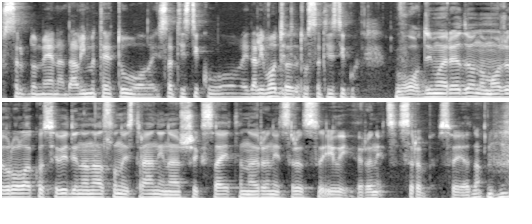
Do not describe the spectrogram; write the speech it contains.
.srb domena, da li imate tu ovaj, statistiku, ovaj, da li vodite tu statistiku? Vodimo je redovno, može vrlo lako se vidi na naslovnoj strani našeg sajta na RS ili RNIC Srb, svejedno. Uh mhm. -huh.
